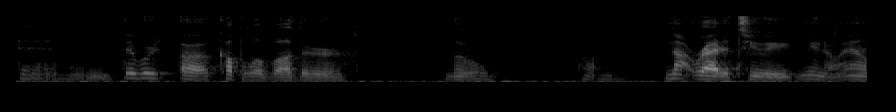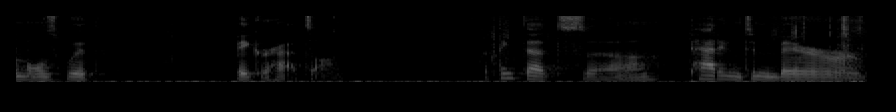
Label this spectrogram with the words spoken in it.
And there were a couple of other little, um, not Ratatouille, you know, animals with baker hats on. I think that's uh, Paddington Bear or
